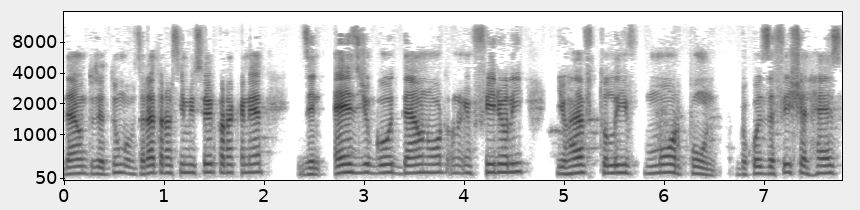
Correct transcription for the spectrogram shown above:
down to the dome of the lateral semicircular canal. Then, as you go downward or inferiorly, you have to leave more bone because the facial has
